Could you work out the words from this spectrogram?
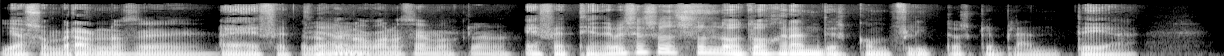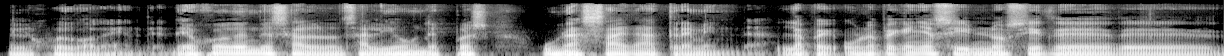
Y asombrarnos de, lo que no conocemos, claro. Efectivamente, esos son los dos grandes conflictos que plantea el juego de Ender. Del juego de Ender salió después una saga tremenda. una pequeña sinopsis del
